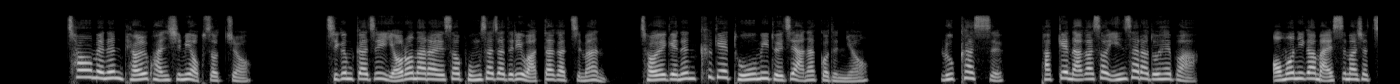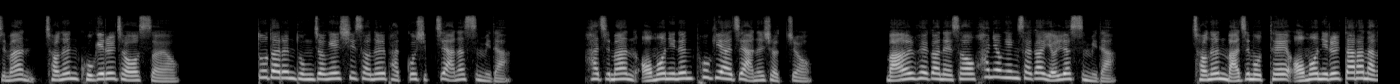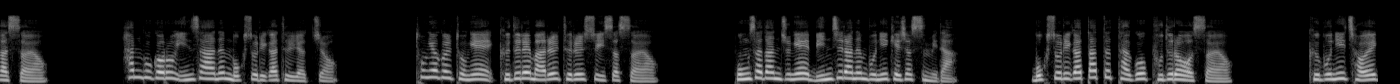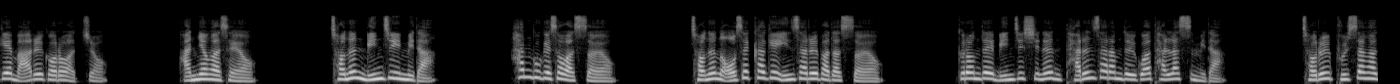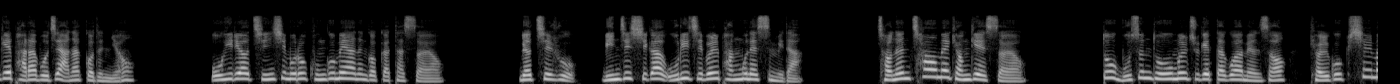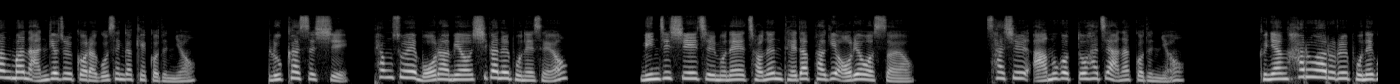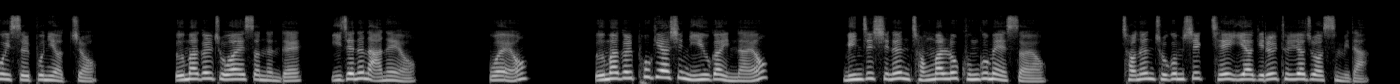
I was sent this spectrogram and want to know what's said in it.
처음에는 별 관심이 없었죠. 지금까지 여러 나라에서 봉사자들이 왔다 갔지만 저에게는 크게 도움이 되지 않았거든요. 루카스, 밖에 나가서 인사라도 해봐. 어머니가 말씀하셨지만 저는 고개를 저었어요. 또 다른 동정의 시선을 받고 싶지 않았습니다. 하지만 어머니는 포기하지 않으셨죠. 마을 회관에서 환영 행사가 열렸습니다. 저는 마지못해 어머니를 따라 나갔어요. 한국어로 인사하는 목소리가 들렸죠. 통역을 통해 그들의 말을 들을 수 있었어요. 봉사단 중에 민지라는 분이 계셨습니다. 목소리가 따뜻하고 부드러웠어요. 그분이 저에게 말을 걸어왔죠. 안녕하세요. 저는 민지입니다. 한국에서 왔어요. 저는 어색하게 인사를 받았어요. 그런데 민지 씨는 다른 사람들과 달랐습니다. 저를 불쌍하게 바라보지 않았거든요. 오히려 진심으로 궁금해하는 것 같았어요. 며칠 후, 민지 씨가 우리 집을 방문했습니다. 저는 처음에 경계했어요. 또 무슨 도움을 주겠다고 하면서 결국 실망만 안겨줄 거라고 생각했거든요. 루카스 씨, 평소에 뭘 하며 시간을 보내세요? 민지 씨의 질문에 저는 대답하기 어려웠어요. 사실 아무것도 하지 않았거든요. 그냥 하루하루를 보내고 있을 뿐이었죠. 음악을 좋아했었는데 이제는 안 해요. 왜요? 음악을 포기하신 이유가 있나요? 민지 씨는 정말로 궁금해했어요. 저는 조금씩 제 이야기를 들려주었습니다.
